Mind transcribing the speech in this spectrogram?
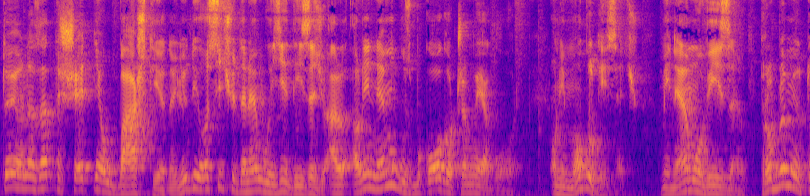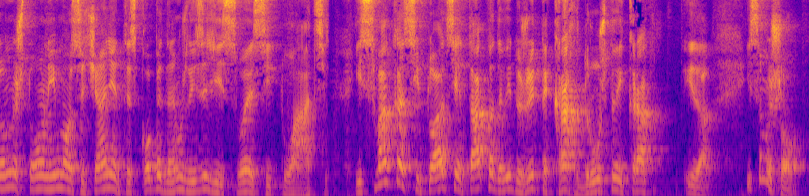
To je ona znate šetnja u bašti jednoj. Ljudi osjećaju da ne mogu iz nje da izađu, ali, ali ne mogu zbog ovoga o čemu ja govorim. Oni mogu da izađu. Mi nemamo viza. Problem je u tome što on ima osjećanje te skobe da ne može da izađe iz svoje situacije. I svaka situacija je takva da vi doživite krah društva i krah i da. I samo još ovo.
